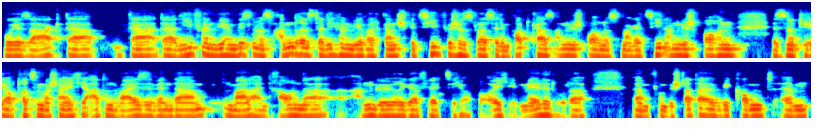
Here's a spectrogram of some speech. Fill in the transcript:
wo ihr sagt, da, da, da liefern wir ein bisschen was anderes, da liefern wir was ganz Spezifisches. Du hast ja den Podcast angesprochen, das Magazin angesprochen. Es ist natürlich auch trotzdem wahrscheinlich die Art und Weise, wenn da mal ein trauender Angehöriger vielleicht sich auch bei euch eben meldet oder ähm, vom Bestatter irgendwie kommt. Ähm,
